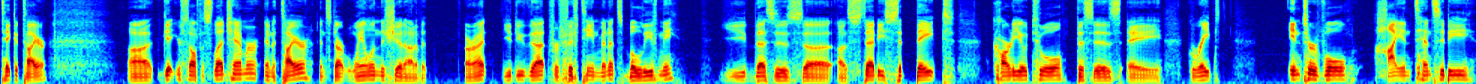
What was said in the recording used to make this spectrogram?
take a tire. Uh, get yourself a sledgehammer and a tire and start wailing the shit out of it. All right, you do that for 15 minutes. Believe me, you, this is uh, a steady sedate cardio tool. This is a great interval, high intensity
